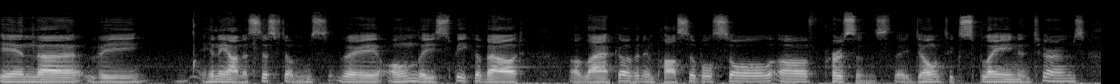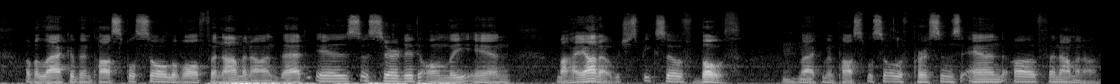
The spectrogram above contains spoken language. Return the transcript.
In uh, the Hinayana systems, they only speak about a lack of an impossible soul of persons. They don't explain in terms of a lack of impossible soul of all phenomenon. That is asserted only in Mahayana, which speaks of both lack of impossible soul of persons and of phenomenon.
